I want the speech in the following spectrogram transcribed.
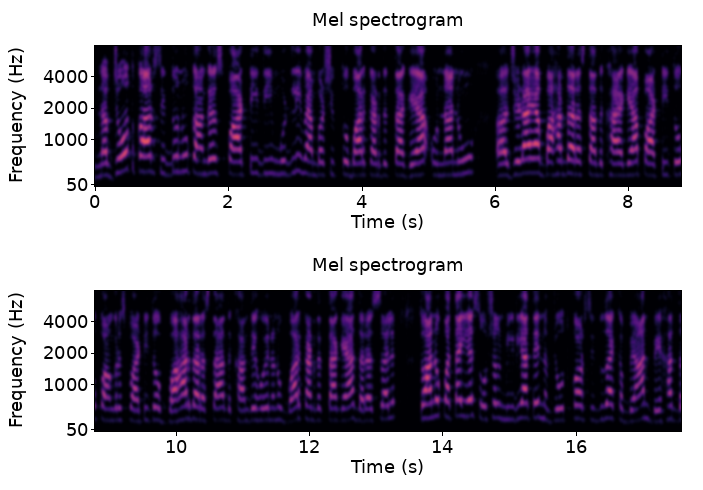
ਨਵਜੋਤ ਕੌਰ ਸਿੱਧੂ ਨੂੰ ਕਾਂਗਰਸ ਪਾਰਟੀ ਦੀ ਮੁੱਢਲੀ ਮੈਂਬਰਸ਼ਿਪ ਤੋਂ ਬਾਹਰ ਕੱਢ ਦਿੱਤਾ ਗਿਆ। ਉਹਨਾਂ ਨੂੰ ਜਿਹੜਾ ਆ ਬਾਹਰ ਦਾ ਰਸਤਾ ਦਿਖਾਇਆ ਗਿਆ। ਪਾਰਟੀ ਤੋਂ, ਕਾਂਗਰਸ ਪਾਰਟੀ ਤੋਂ ਬਾਹਰ ਦਾ ਰਸਤਾ ਦਿਖਾਉਂਦੇ ਹੋਏ ਉਹਨਾਂ ਨੂੰ ਬਾਹਰ ਕੱਢ ਦਿੱਤਾ ਗਿਆ। ਦਰਅਸਲ ਤੁਹਾਨੂੰ ਪਤਾ ਹੀ ਹੈ, ਸੋਸ਼ਲ ਮੀਡੀਆ ਤੇ ਨਵਜੋਤ ਕੌਰ ਸਿੱਧੂ ਦਾ ਇੱਕ ਬਿਆਨ ਬੇਹੱਦ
